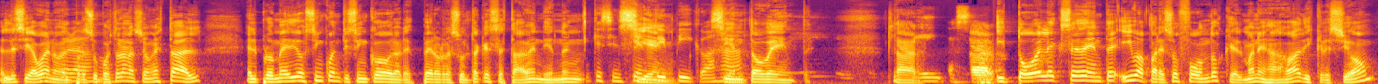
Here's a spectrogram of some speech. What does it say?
Él decía, bueno, el presupuesto de la nación es tal, el promedio es 55 dólares, pero resulta que se estaba vendiendo en Que sí, en ciento y pico, ajá. 120. Claro. 30, sí. Claro. Y todo el excedente iba para esos fondos que él manejaba a discreción.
